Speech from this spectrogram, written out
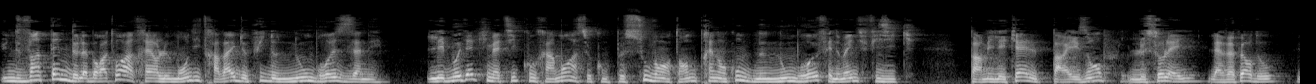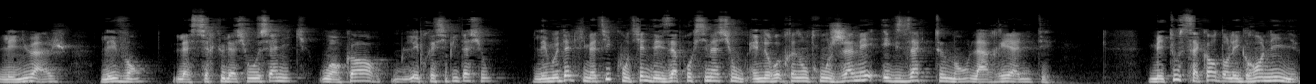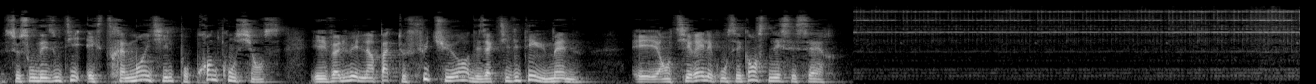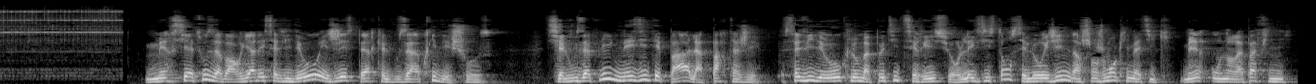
Une vingtaine de laboratoires à travers le monde y travaillent depuis de nombreuses années. Les modèles climatiques, contrairement à ce qu'on peut souvent entendre, prennent en compte de nombreux phénomènes physiques, parmi lesquels, par exemple, le soleil, la vapeur d'eau, les nuages, les vents, la circulation océanique ou encore les précipitations. Les modèles climatiques contiennent des approximations et ne représenteront jamais exactement la réalité. Mais tous s'accordent dans les grandes lignes. Ce sont des outils extrêmement utiles pour prendre conscience et évaluer l'impact futur des activités humaines et en tirer les conséquences nécessaires. Merci à tous d'avoir regardé cette vidéo et j'espère qu'elle vous a appris des choses. Si elle vous a plu, n'hésitez pas à la partager. Cette vidéo clôt ma petite série sur l'existence et l'origine d'un changement climatique. Mais on n'en a pas fini.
